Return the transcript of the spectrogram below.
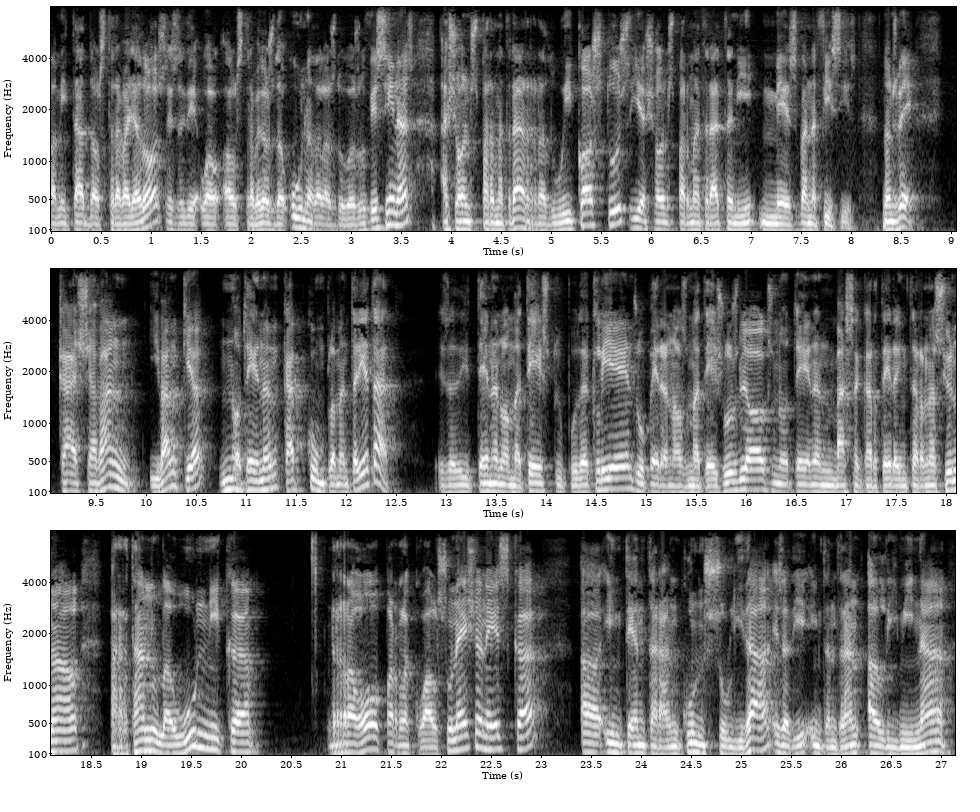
la meitat dels treballadors, és a dir, els treballadors d'una de les dues oficines, això ens permetrà reduir costos i això ens permetrà tenir més beneficis. Doncs bé, CaixaBank i Bànquia no tenen cap complementarietat. És a dir, tenen el mateix tipus de clients, operen als mateixos llocs, no tenen massa cartera internacional. Per tant, la única raó per la qual s'uneixen és que eh, intentaran consolidar, és a dir, intentaran eliminar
